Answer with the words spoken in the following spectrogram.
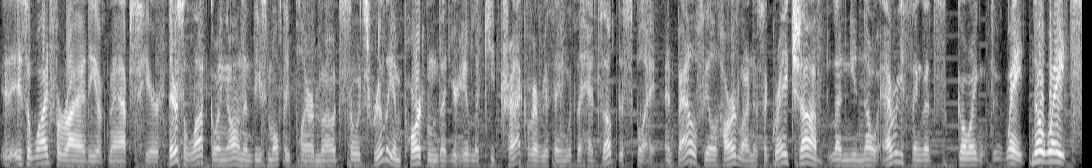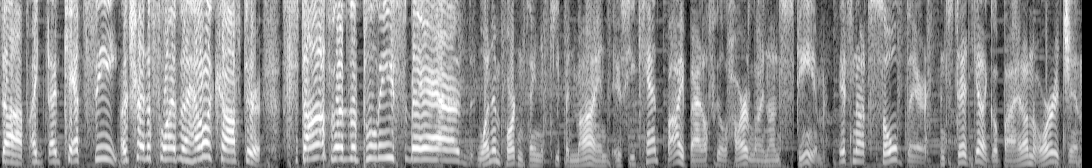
It is a wide variety of maps here. There's a lot going on in these multiplayer modes, so it's really important that you're able to keep track of everything with the heads up display. And Battlefield Hardline does a great job letting you know everything that's going. Wait, no, wait, stop! I, I can't see! I'm trying to fly the helicopter! Stop! I'm the policeman! One important thing to keep in mind is you can't buy Battlefield Hardline on Steam. It's not sold there. Instead, you gotta go buy it on Origin.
